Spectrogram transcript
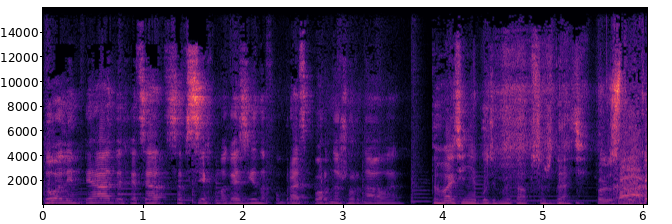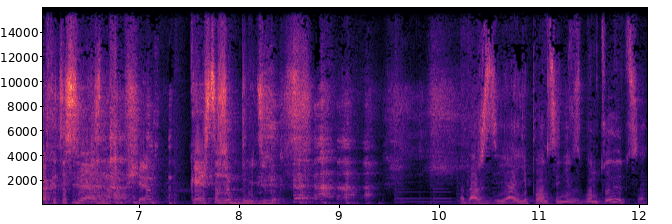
До Олимпиады хотят со всех магазинов убрать порно-журналы. Давайте не будем это обсуждать. Просто как это связано вообще? Конечно же, будем. Подожди, а японцы не взбунтуются?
